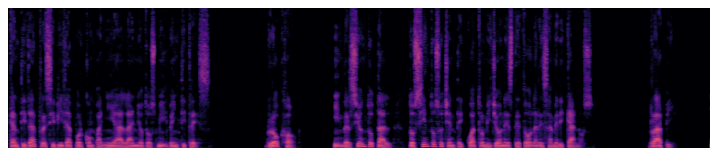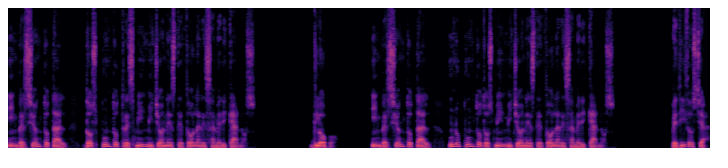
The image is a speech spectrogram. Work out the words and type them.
Cantidad recibida por compañía al año 2023. Growhub. Inversión total, 284 millones de dólares americanos. Rappi. Inversión total, 2.3 mil millones de dólares americanos. Globo. Inversión total, 1.2 mil millones de dólares americanos. Pedidos ya.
